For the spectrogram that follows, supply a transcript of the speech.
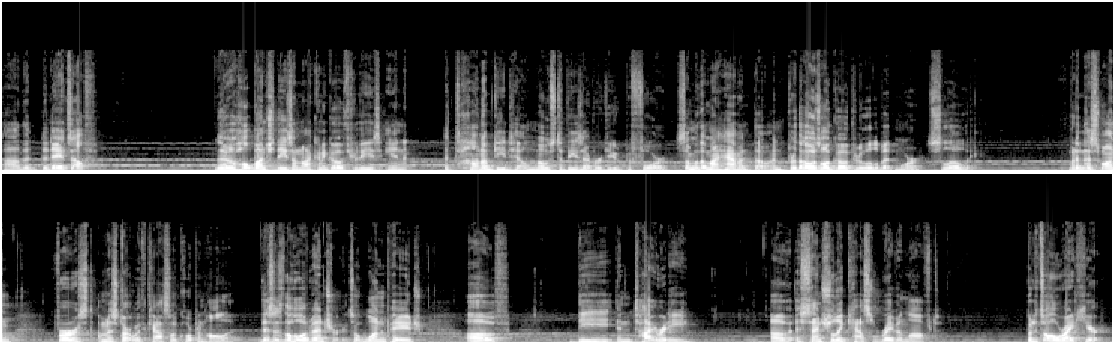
uh, the, the day itself. There's a whole bunch of these. I'm not going to go through these in a ton of detail. Most of these I've reviewed before. Some of them I haven't, though, and for those I'll go through a little bit more slowly. But in this one, first, I'm going to start with Castle Korpenhalla. This is the whole adventure. It's a one page of the entirety of essentially Castle Ravenloft, but it's all right here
